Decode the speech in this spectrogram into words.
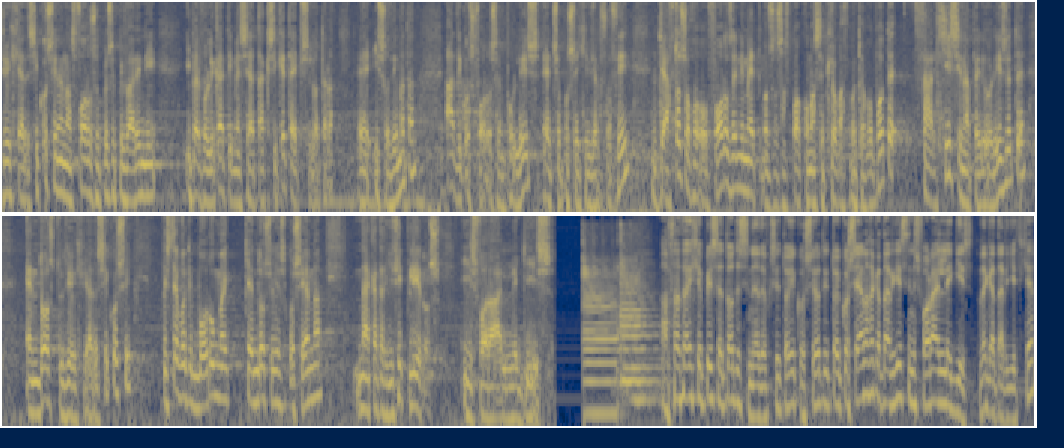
2020. Είναι ένας φόρος ο οποίος επιβαρύνει υπερβολικά τη μεσαία τάξη και τα υψηλότερα ε, εισοδήματα. Άδικος φόρος εν πολλής, έτσι όπως έχει διαρθωθεί. Και αυτός ο, ο φόρος δεν είμαι έτοιμος να σας πω ακόμα σε ποιο βαθμό και από πότε. Θα αρχίσει να περιορίζεται εντός του 2020. Πιστεύω ότι μπορούμε και εντός του 2021 να καταργηθεί πλήρως η εισφορά αλληλεγγύης Αυτά τα είχε πει σε τότε συνέντευξη το 20 ότι το 21 θα καταργήσει την εισφορά αλληλεγγύης. Δεν καταργήθηκε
